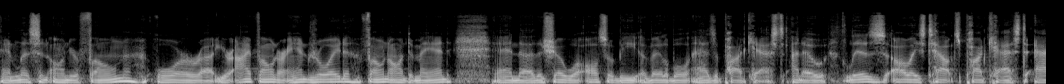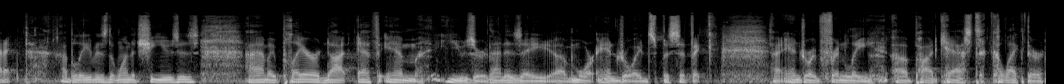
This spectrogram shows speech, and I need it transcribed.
and listen on your phone or uh, your iPhone or Android phone on demand, and. Uh, uh, the show will also be available as a podcast. I know Liz always touts Podcast Addict, I believe is the one that she uses. I am a player.fm user. That is a uh, more Android specific, uh, Android friendly uh, podcast collector.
